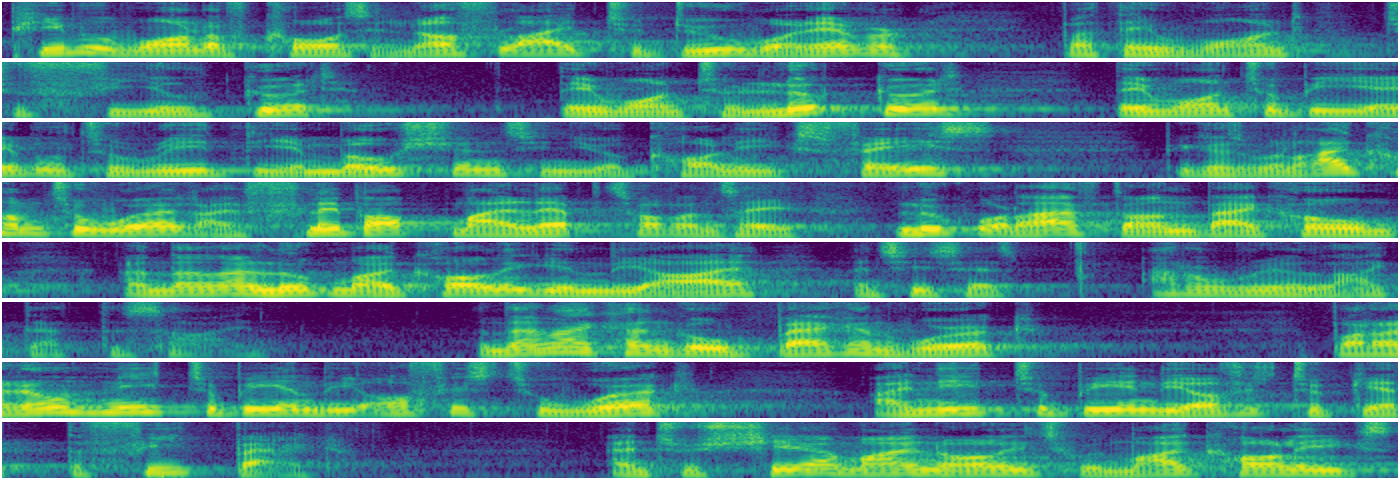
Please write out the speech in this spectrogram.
people want, of course, enough light to do whatever, but they want to feel good. They want to look good. They want to be able to read the emotions in your colleague's face. Because when I come to work, I flip up my laptop and say, look what I've done back home. And then I look my colleague in the eye and she says, I don't really like that design. And then I can go back and work. But I don't need to be in the office to work. I need to be in the office to get the feedback and to share my knowledge with my colleagues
